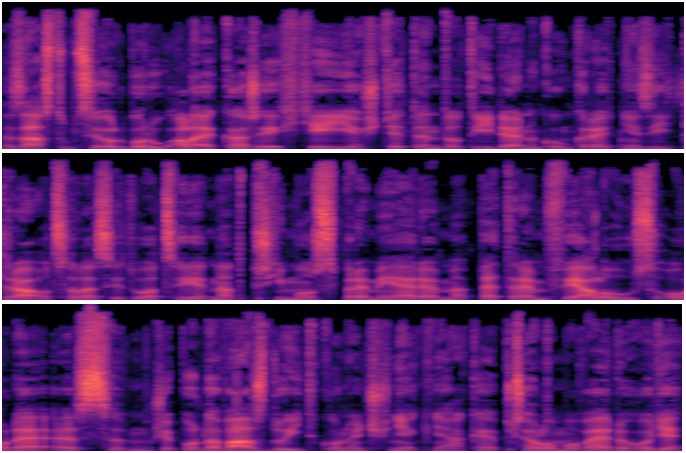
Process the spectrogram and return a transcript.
Zástupci odborů a lékaři chtějí ještě tento týden, konkrétně zítra, o celé situaci jednat přímo s premiérem Petrem Fialou z ODS. Může podle vás dojít konečně k nějaké přelomové dohodě,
